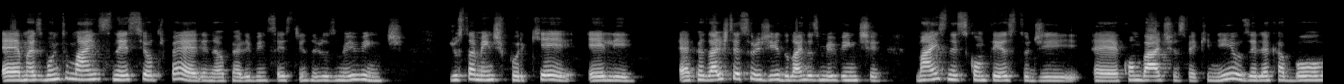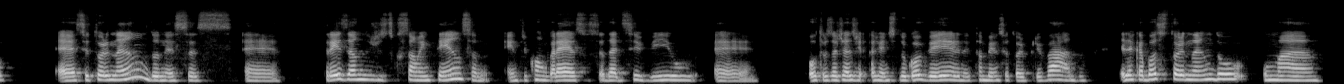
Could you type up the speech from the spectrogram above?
é, mas muito mais nesse outro PL, né, o PL 2630 de 2020, justamente porque ele, é, apesar de ter surgido lá em 2020 mais nesse contexto de é, combate às fake news, ele acabou é, se tornando nesses é, três anos de discussão intensa entre Congresso, sociedade civil, é, outros agentes do governo e também o setor privado, ele acabou se tornando uma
